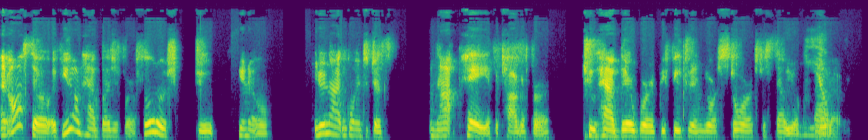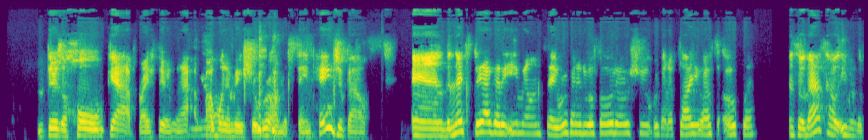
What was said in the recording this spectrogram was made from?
And also, if you don't have budget for a photo shoot, you know, you're not going to just not pay a photographer to have their work be featured in your store to sell your product. Yep. There's a whole gap right there that yep. I, I want to make sure we're on the same page about. And the next day I got an email and say, we're going to do a photo shoot. We're going to fly you out to Oakland. And so that's how even the,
